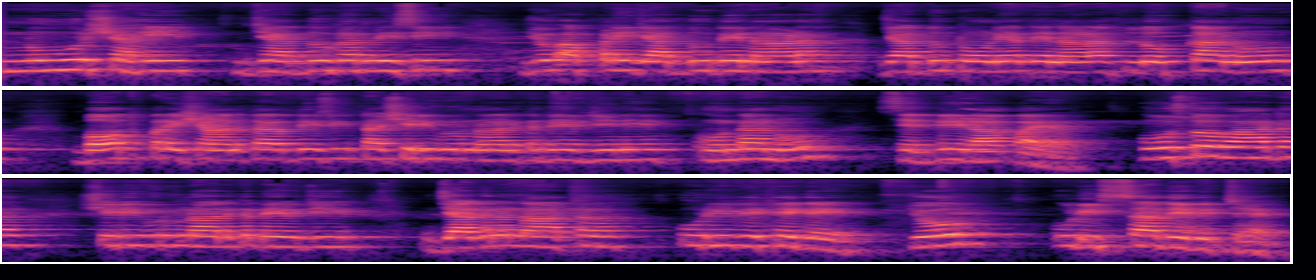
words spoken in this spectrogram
ਨੂਰ ਸ਼ਾਹੀ ਜਾਦੂਗਰਨੀ ਸੀ, ਜੋ ਆਪਣੇ ਜਾਦੂ ਦੇ ਨਾਲ, ਜਾਦੂ ਟੋਣਿਆਂ ਦੇ ਨਾਲ ਲੋਕਾਂ ਨੂੰ ਬਹੁਤ ਪਰੇਸ਼ਾਨ ਕਰਦੀ ਸੀ। ਤਾਂ ਸ੍ਰੀ ਗੁਰੂ ਨਾਨਕ ਦੇਵ ਜੀ ਨੇ ਉਹਨਾਂ ਨੂੰ ਸਿੱਧੇ ਰਾਹ ਪਾਇਆ। ਉਸ ਤੋਂ ਬਾਅਦ ਸ੍ਰੀ ਗੁਰੂ ਨਾਨਕ ਦੇਵ ਜੀ ਜਗਨਨਾਥ ਪੁਰੀ ਵਿਖੇ ਗਏ, ਜੋ ਉੜੀਸਾ ਦੇ ਵਿੱਚ ਹੈ।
